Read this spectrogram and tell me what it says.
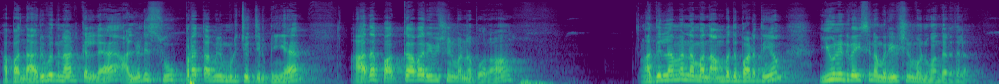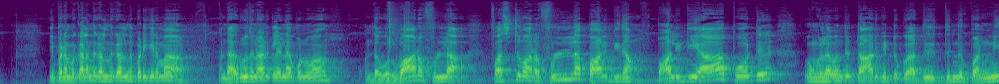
அப்போ அந்த அறுபது நாட்களில் ஆல்ரெடி சூப்பராக தமிழ் முடிச்சு வச்சுருப்பீங்க. அதை பக்காவாக ரிவிஷன் பண்ண போகிறோம் அது இல்லாமல் நம்ம அந்த ஐம்பது பாடத்தையும் யூனிட் வைஸ் நம்ம ரிவிஷன் பண்ணுவோம் அந்த இடத்துல. இப்போ நம்ம கலந்து கலந்து கலந்து படிக்கிறோமா? அந்த அறுபது நாட்கள் என்ன பண்ணுவோம்? அந்த ஒரு வாரம் ஃபுல்லாக ஃபஸ்ட்டு வாரம் ஃபுல்லாக பாலிட்டி தான். பாலிட்டியாக போட்டு உங்களை வந்து டார்கெட்டுக்கு அது இதுன்னு பண்ணி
